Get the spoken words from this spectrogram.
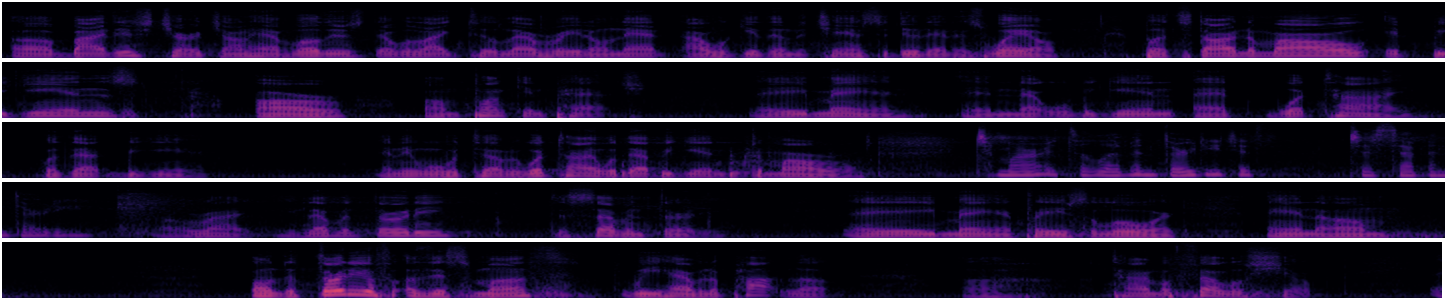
uh, by this church. I'll have others that would like to elaborate on that. I will give them the chance to do that as well. But starting tomorrow, it begins our um, pumpkin patch. Amen. And that will begin at what time will that begin? Anyone would tell me what time would that begin tomorrow? Tomorrow it's 11:30 to to 7:30. All right, 11:30 to 7:30. Amen. Praise the Lord. And um, on the 30th of this month, we have a potluck uh, time of fellowship.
